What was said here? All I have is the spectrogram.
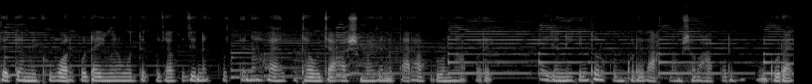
যাতে আমি খুব অল্প টাইমের মধ্যে খোঁজাখুঁজি না করতে না হয় আর কোথাও যাওয়ার সময় যেন তাড়াহুড়ো না করে। তাই জন্য কিন্তু ওরকম করে রাখলাম সব হাতের গোড়ায়।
